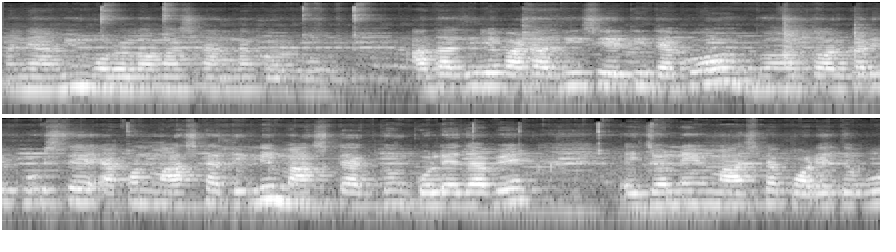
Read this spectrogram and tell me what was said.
মানে আমি মোরলা মাছ রান্না করব। আদা, জিরে বাটা দিই সেটি দেখো তরকারি ফুটছে। এখন মাছটা দিলি, মাছটা একদম গলে যাবে। এই জন্য মাছটা পরে দেবো।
